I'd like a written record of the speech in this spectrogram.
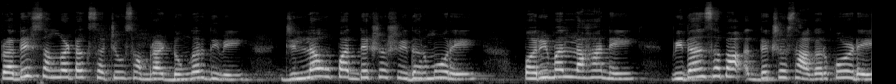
प्रदेश संघटक सचिव सम्राट डोंगरदिवे जिल्हा उपाध्यक्ष श्रीधर मोरे परिमल लहाने विधानसभा अध्यक्ष सागर कोरडे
